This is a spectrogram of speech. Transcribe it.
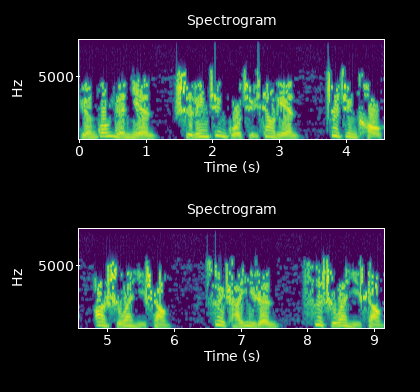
元光元年，使令郡国举孝廉，至郡口二十万以上，岁查一人；四十万以上，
